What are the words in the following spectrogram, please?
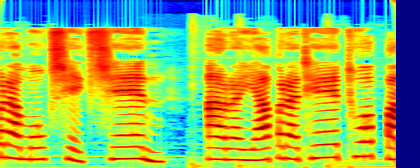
ประมุขเชกเช่น อารยประเทศทั่วไป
